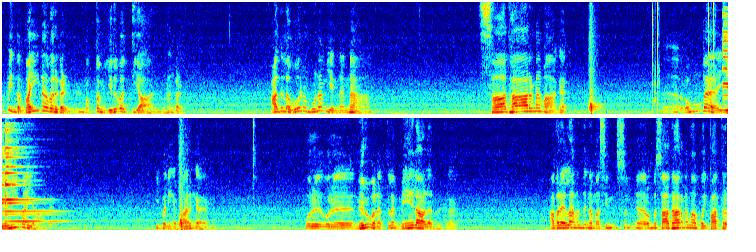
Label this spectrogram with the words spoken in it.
அப்ப இந்த வைணவர்கள் மொத்தம் இருபத்தி ஆறு குணங்கள். அதுல ஒரு குணம் என்னன்னா சாதாரணமாக ரொம்ப எளிமையாக. இப்போ நீங்க பாருங்க. ஒரு ஒரு நிறுவனத்துல மேலாளர் இருக்கிறார். அவரெல்லாம் வந்து நம்ம சிம் ரொம்ப சாதாரணமா போய் பாத்திர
